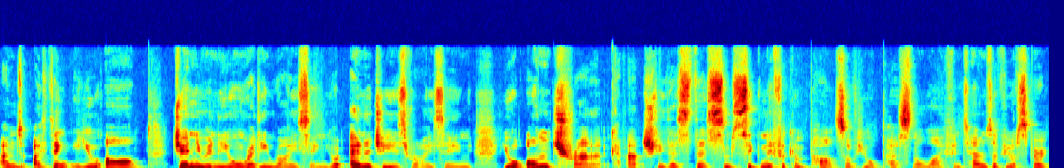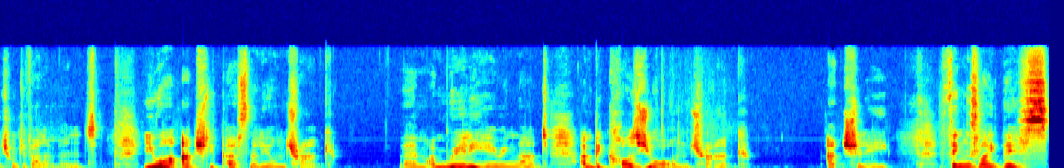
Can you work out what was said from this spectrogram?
And I think you are genuinely already rising. Your energy is rising. You're on track. Actually, there's, there's some significant parts of your personal life in terms of your spiritual development. You are actually personally on track. Um, I'm really hearing that. And because you're on track, actually, things like this,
